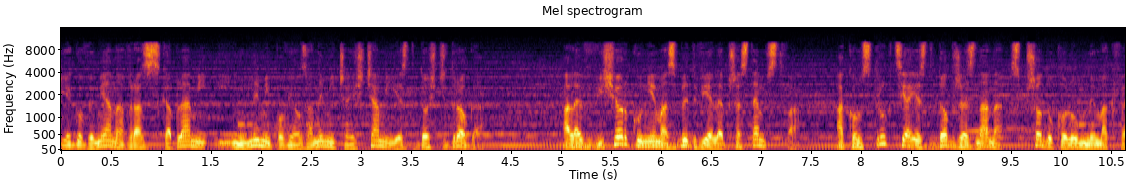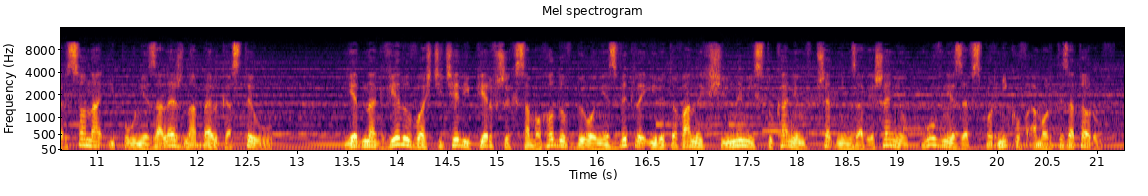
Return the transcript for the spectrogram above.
jego wymiana wraz z kablami i innymi powiązanymi częściami jest dość droga. Ale w wisiorku nie ma zbyt wiele przestępstwa, a konstrukcja jest dobrze znana, z przodu kolumny Macphersona i półniezależna belka z tyłu. Jednak wielu właścicieli pierwszych samochodów było niezwykle irytowanych silnymi stukaniem w przednim zawieszeniu, głównie ze wsporników amortyzatorów.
